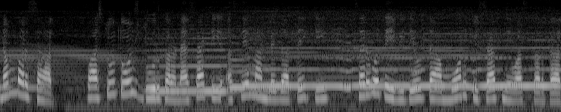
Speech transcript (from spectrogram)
नंबर सात. वास्तुदोष दूर करण्यासाठी असे मानले जाते की सर्व देवी देवता मोरपिसात निवास करतात.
